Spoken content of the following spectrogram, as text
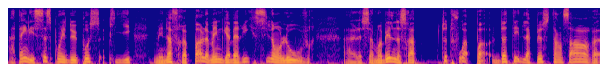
atteint les 6,2 pouces pliés, mais n'offre pas le même gabarit si l'on l'ouvre. Euh, ce mobile ne sera toutefois pas doté de la puce Tensor, euh,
